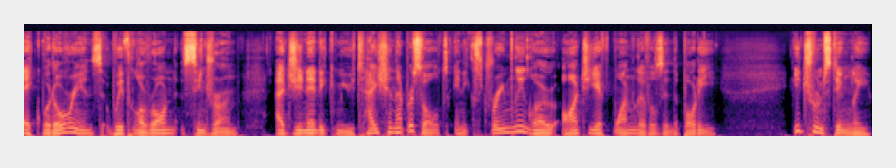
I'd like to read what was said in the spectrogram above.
Ecuadorians with Laron syndrome, a genetic mutation that results in extremely low IGF 1 levels in the body. Interestingly,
